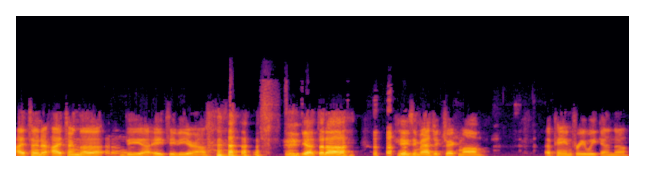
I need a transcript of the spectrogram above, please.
I turned I turned the Ta-da. the uh, ATV around. yeah, ta-da! Here's your magic trick, mom. A pain-free weekend now.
